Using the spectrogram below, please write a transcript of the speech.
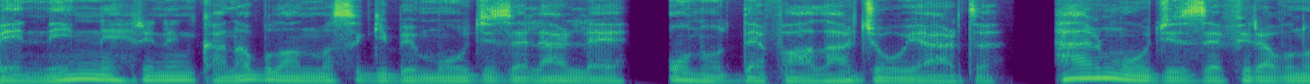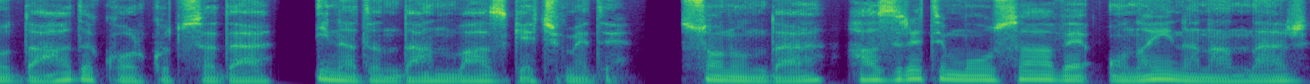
ve Nil nehrinin kana bulanması gibi mucizelerle onu defalarca uyardı. Her mucize Firavun'u daha da korkutsa da inadından vazgeçmedi. Sonunda Hazreti Musa ve ona inananlar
